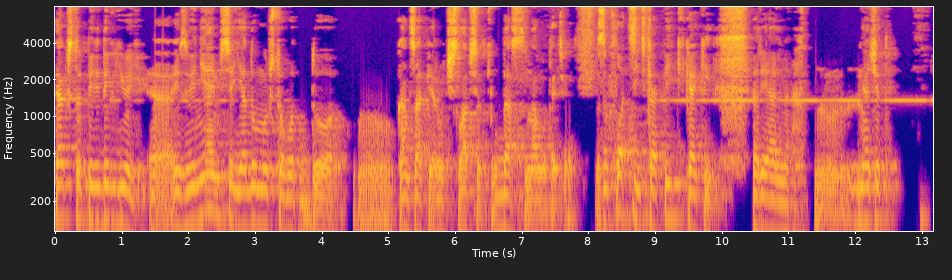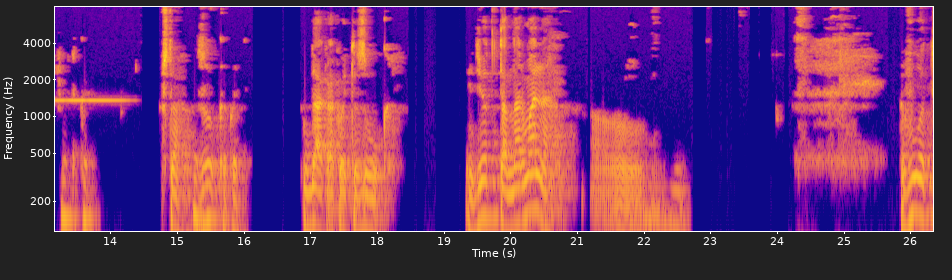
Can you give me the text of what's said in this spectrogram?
Так что перед Ильей э, извиняемся. Я думаю, что вот до э, конца первого числа все-таки удастся нам вот эти вот заплатить копейки какие-то реально. Значит, что такое? Что? Звук какой-то. Да, какой-то звук. Идет там нормально? Вот.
